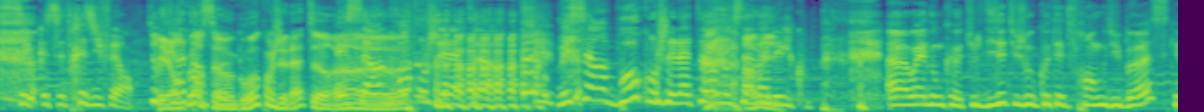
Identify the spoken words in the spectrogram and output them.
c'est que c'est très différent. Tu Et encore, c'est un gros congélateur. Et hein, c'est un euh. grand congélateur. Mais c'est un beau congélateur, donc ça Ah oui. valait le coup. Euh, ouais, donc euh, tu le disais, tu joues aux côtés de Franck Dubosc.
